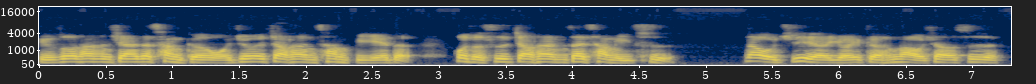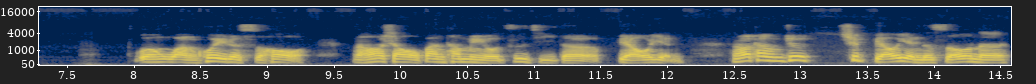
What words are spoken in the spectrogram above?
比如说他们现在在唱歌，我就会叫他们唱别的，或者是叫他们再唱一次。那我记得有一个很好笑的是，我们晚会的时候，然后小伙伴他们有自己的表演，然后他们就去表演的时候呢，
